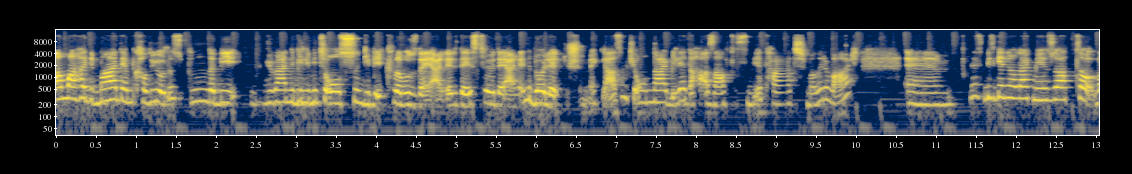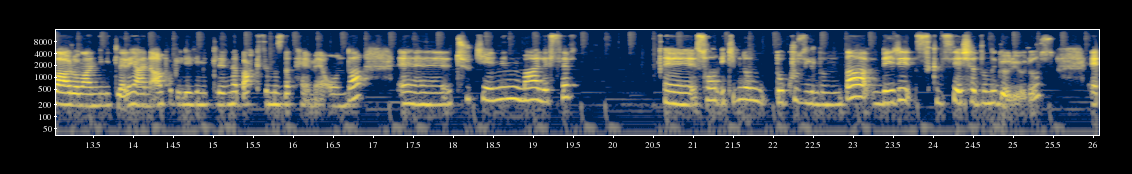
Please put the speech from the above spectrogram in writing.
Ama hadi madem kalıyoruz bunun da bir güvenli bir limiti olsun gibi kılavuz değerleri, DSÖ değerlerini böyle düşünmek lazım ki onlar bile daha azaltılsın diye tartışmaları var. Ee, biz genel olarak mevzuatta var olan limitlere yani Avrupa Birliği limitlerine baktığımızda PM10'da e, Türkiye'nin maalesef e, son 2019 yılında veri sıkıntısı yaşadığını görüyoruz. E,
